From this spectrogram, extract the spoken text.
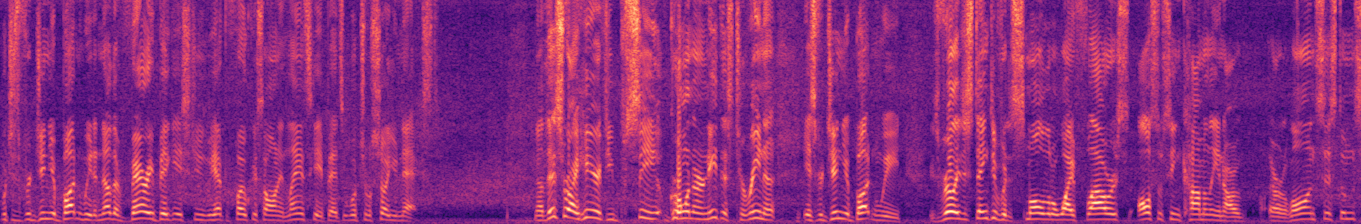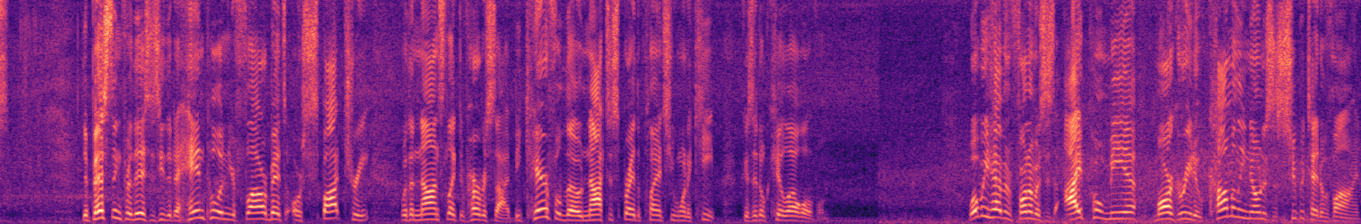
which is Virginia buttonweed, another very big issue we have to focus on in landscape beds, which we'll show you next. Now this right here, if you see growing underneath this Torenia, is Virginia buttonweed. It's really distinctive with its small little white flowers, also seen commonly in our, our lawn systems. The best thing for this is either to hand pull in your flower beds or spot treat with a non-selective herbicide. Be careful though not to spray the plants you want to keep because it'll kill all of them. What we have in front of us is Ipomoea margaritum, commonly known as the sweet potato vine.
